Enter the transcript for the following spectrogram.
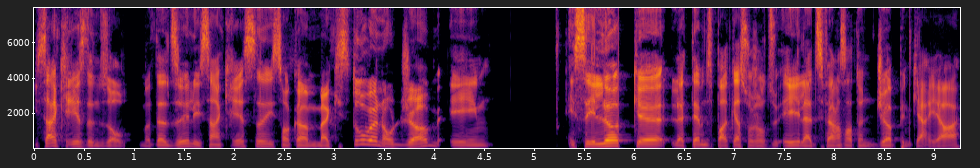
Ils sont en crise de nous autres. On va te le dire, ils sont en crise. ils sont comme. Ben, qui se trouve un autre job. Et, et c'est là que le thème du podcast aujourd'hui est la différence entre un job et une carrière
